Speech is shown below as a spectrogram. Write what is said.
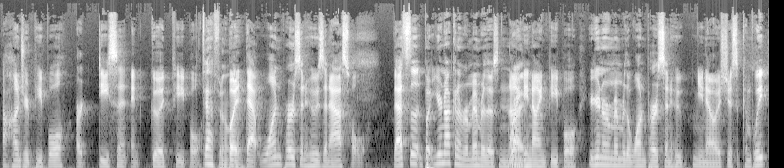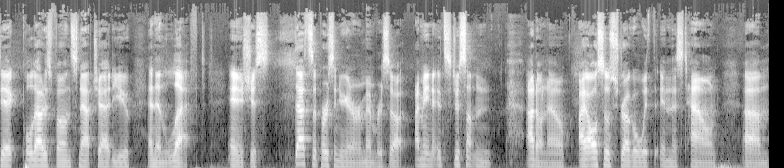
100 people are decent and good people. Definitely. but that one person who's an asshole that's the but you're not going to remember those 99 people. You're going to remember the one person who you know is just a complete dick pulled out his phone snapchat you and then left. And it's just that's the person you're going to remember. So i mean it's just something i don't know. I also struggle with in this town um,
